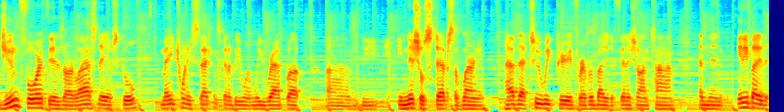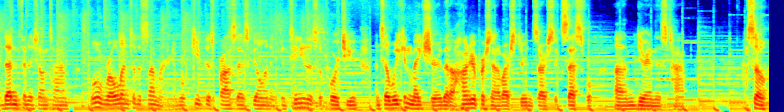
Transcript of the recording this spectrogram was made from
June 4th is our last day of school. May 22nd is going to be when we wrap up um, the initial steps of learning. Have that two week period for everybody to finish on time. And then anybody that doesn't finish on time, we'll roll into the summer and we'll keep this process going and continue to support you until we can make sure that 100% of our students are successful um, during this time. So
